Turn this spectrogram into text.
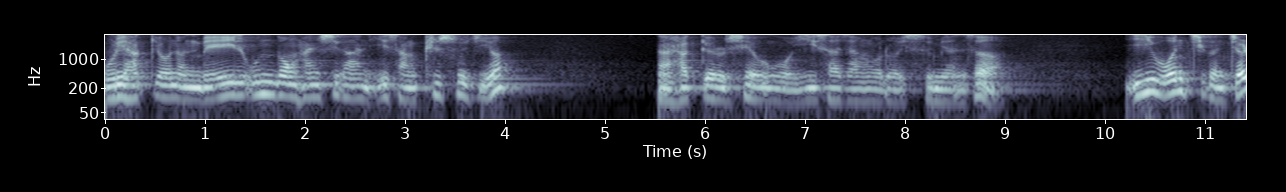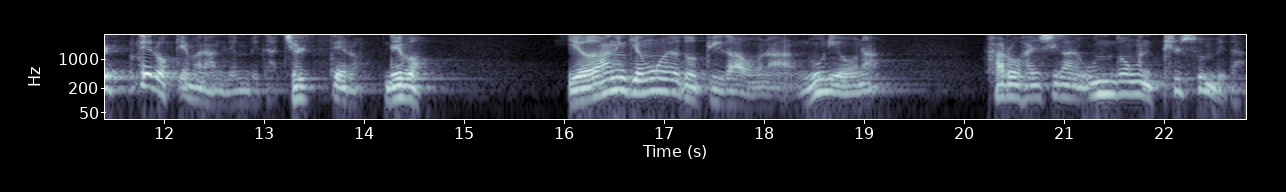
우리 학교는 매일 운동 한 시간 이상 필수지요. 난 학교를 세우고 이사장으로 있으면서 이 원칙은 절대로 깨면 안 됩니다. 절대로. 네버. 여한 경우에도 비가 오나 눈이 오나 하루 한 시간 운동은 필수입니다.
